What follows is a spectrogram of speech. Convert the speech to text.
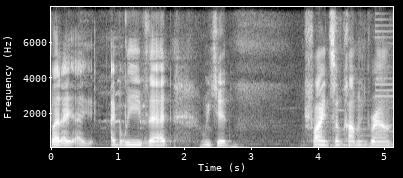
but I, I, I believe that we could find some common ground.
